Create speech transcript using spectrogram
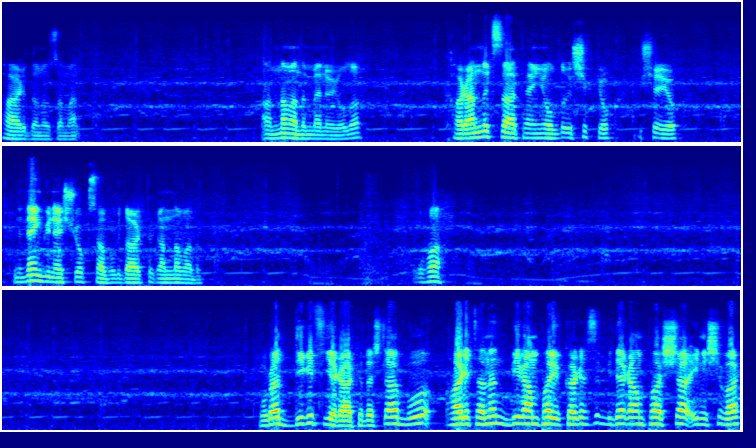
Pardon o zaman. Anlamadım ben o yolu. Karanlık zaten yolda ışık yok, bir şey yok. Neden güneş yoksa burada artık anlamadım. Oha. Burada drift yeri arkadaşlar. Bu haritanın bir rampa yukarısı bir de rampa aşağı inişi var.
